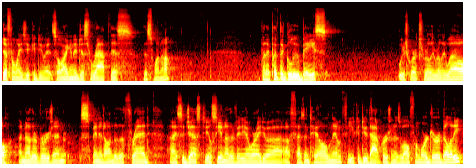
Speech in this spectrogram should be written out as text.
different ways you could do it. So I'm going to just wrap this, this one up. But I put the glue base, which works really, really well. Another version, spin it onto the thread. I suggest you'll see another video where I do a, a pheasant tail nymph. You could do that version as well for more durability.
